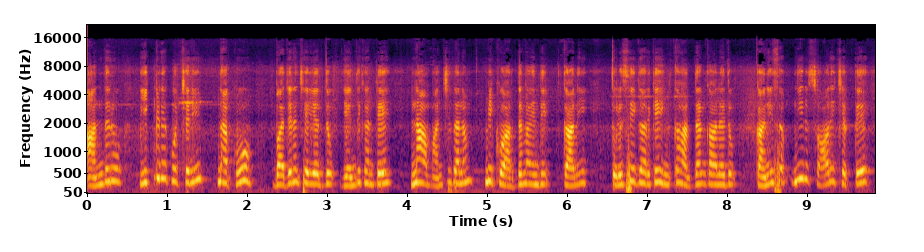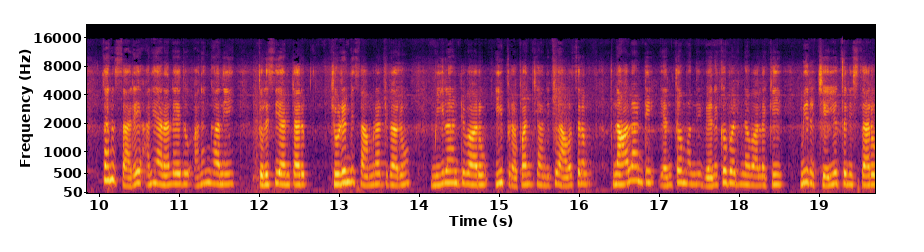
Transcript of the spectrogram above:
అందరూ ఇక్కడే కూర్చొని నాకు భజన చేయొద్దు. ఎందుకంటే నా మంచిదనం మీకు అర్థమైంది. కానీ తులసి గారికి ఇంకా అర్థం కాలేదు. కనీసం నేను సారీ చెప్తే తను సరే అని అనలేదు. అనగానే తులసి అంటారు చూడండి సామ్రాట్ గారు మీలాంటి వారు ఈ ప్రపంచానికి అవసరం. నాలాంటి ఎంతో మంది వెనుకబడిన వాళ్ళకి మీరు చేయూతనిస్తారు.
